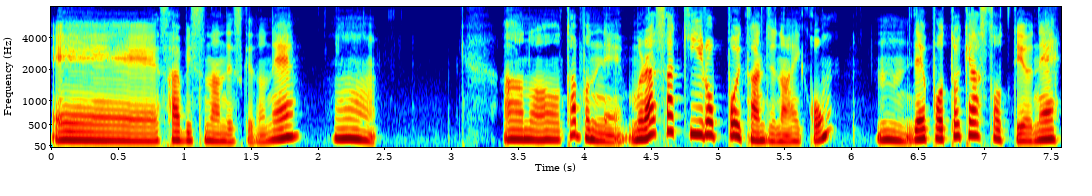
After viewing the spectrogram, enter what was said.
えー、サービスなんですけどね。うん。あの、多分ね、紫色っぽい感じのアイコンうん。で、ポッドキャストっていうね、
